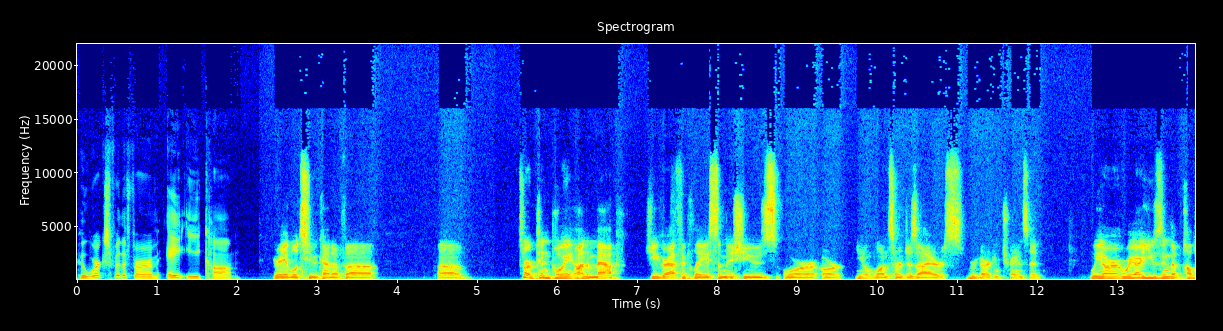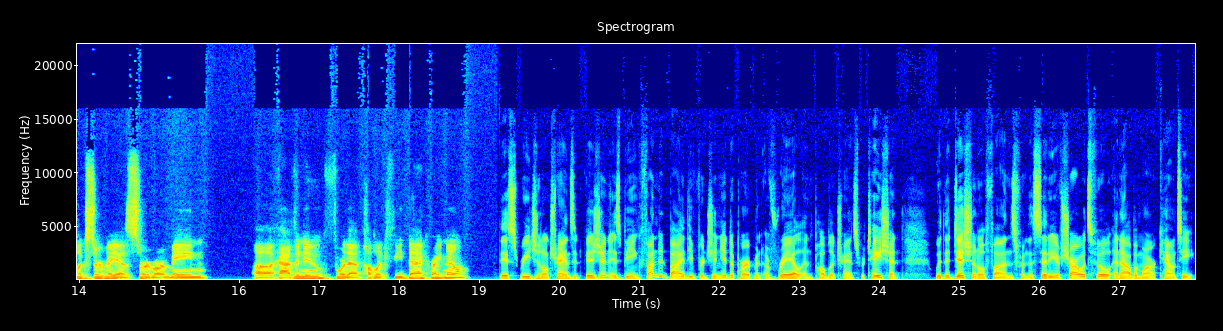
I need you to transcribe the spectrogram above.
who works for the firm AECOM. You're able to kind of uh, uh, sort of pinpoint on a map geographically some issues or or you know wants or desires regarding transit. We are we are using the public survey as sort of our main uh, avenue for that public feedback right now. This regional transit vision is being funded by the Virginia Department of Rail and Public Transportation, with additional funds from the city of Charlottesville and Albemarle County.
